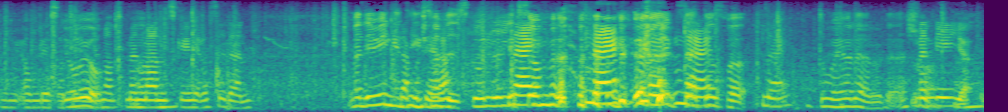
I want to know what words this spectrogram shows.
om, om det är så att Jo, det händer något. Men Ja. man ska ju hela tiden, Men det är ju ingenting som vi skulle liksom Nej. behöva utsätta oss för. nej. Då är jag där och där. Så. Men det är ju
